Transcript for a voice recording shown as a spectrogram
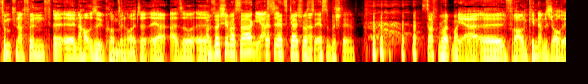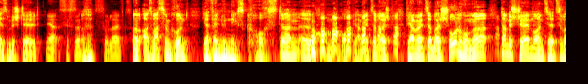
fünf nach fünf äh, äh, nach Hause gekommen bin heute. Ja, also äh, Aber soll ich dir was sagen? Ich werde Erste- jetzt gleich was Ja. zu essen bestellen. ich mir heute mal ja, äh, Frauen und Kinder haben sich auch Essen bestellt. Ja, siehst du? So läuft's. Aus aus was für einem Grund? Ja, wenn du nichts kochst, dann äh, oh, wir haben jetzt aber wir haben jetzt aber schon Hunger, dann bestellen wir uns jetzt was.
